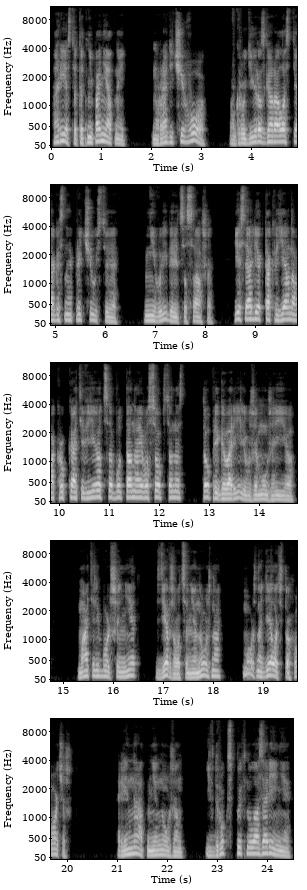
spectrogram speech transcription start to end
Арест этот непонятный. Но ради чего? В груди разгоралось тягостное предчувствие. Не выберется Саша. Если Олег так рьяно вокруг Кати вьется, будто она его собственность, то приговорили уже мужа ее. Матери больше нет, сдерживаться не нужно, можно делать, что хочешь. Ренат мне нужен. И вдруг вспыхнуло озарение.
